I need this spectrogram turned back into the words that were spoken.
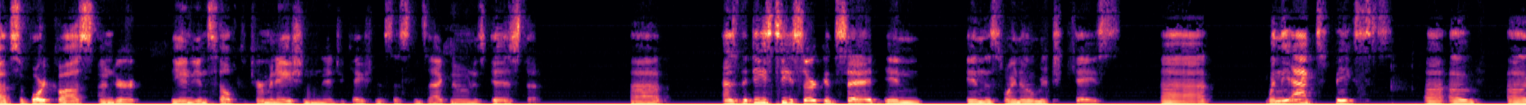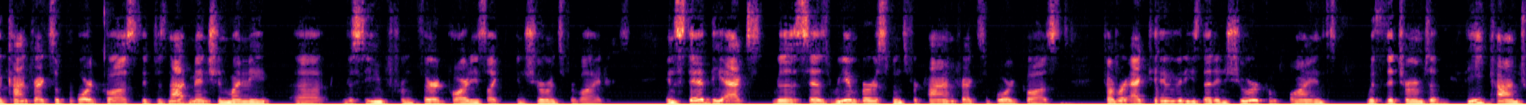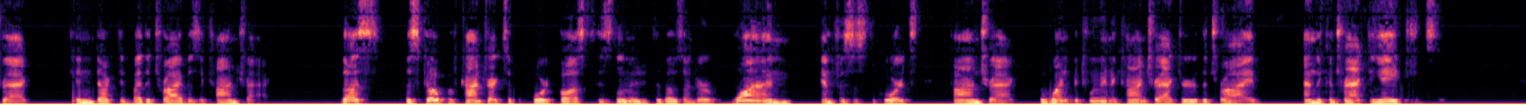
support costs under the Indian Self Determination and Education Assistance Act, known as ISDA. As the DC Circuit said in in the Swinomish case, uh, when the Act speaks uh, of uh, contract support costs, it does not mention money received from third parties like insurance providers. Instead, the Act says reimbursements for contract support costs cover activities that ensure compliance with the terms of the contract conducted by the tribe as a contract. Thus, the scope of contract support costs is limited to those under one, emphasis the courts, contract, the one between a contractor, the tribe, and the contracting agency.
